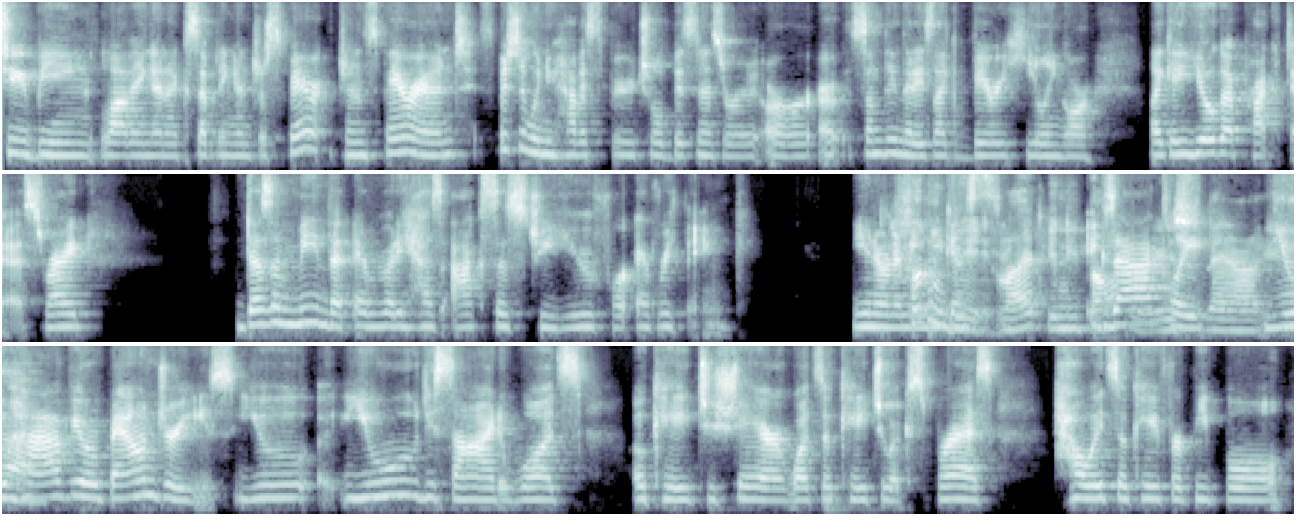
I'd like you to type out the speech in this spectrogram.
to being loving and accepting and transparent, especially when you have a spiritual business or, or, or something that is like very healing or like a yoga practice, right? Doesn't mean that everybody has access to you for everything. You know what I mean? Can, be, right? You need exactly. There. You have your boundaries. You you decide what's okay to share, what's okay to express, how it's okay for people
